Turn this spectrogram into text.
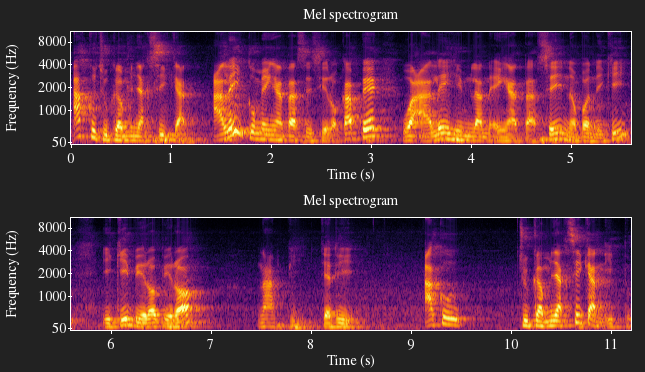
Aku juga menyaksikan alaikum ing atase sira kabeh wa alaihim lan ing atase napa niki iki pira-pira nabi. Jadi aku juga menyaksikan itu.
